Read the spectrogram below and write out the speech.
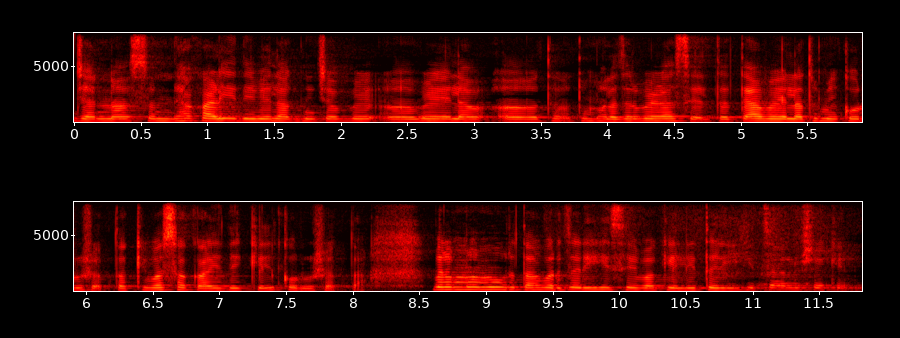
ज्यांना संध्याकाळी दिवे लागणीच्या वेळ वेळेला तुम्हाला जर वेळ असेल तर त्या वेळेला तुम्ही करू शकता किंवा सकाळी देखील करू शकता. ब्रह्ममुहूर्तावर जरी ही सेवा केली तरीही चालू शकेल.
